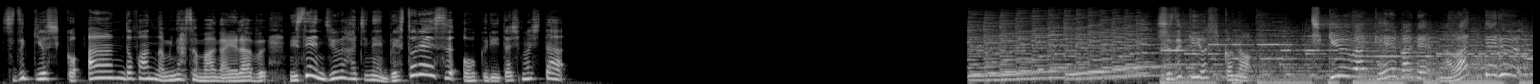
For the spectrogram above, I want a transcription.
鈴木よしこファンの皆様が選ぶ2018年ベストレースお送りいたしました。鈴木よしこの地球は競馬で回ってる。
